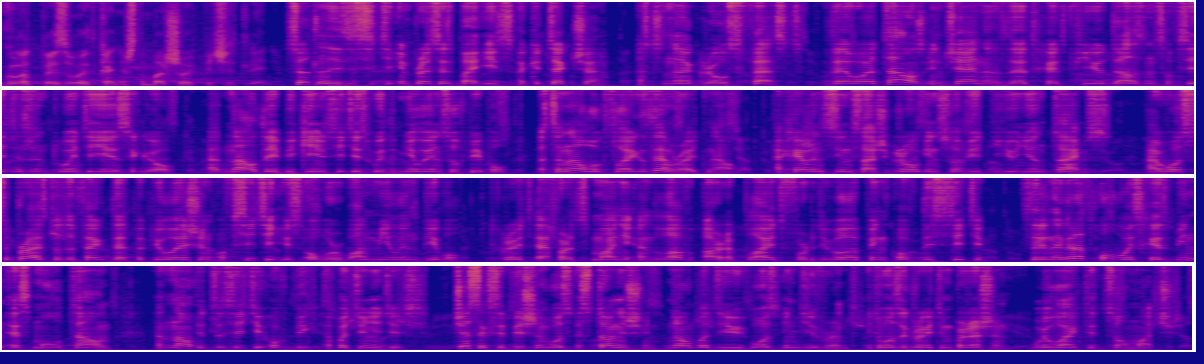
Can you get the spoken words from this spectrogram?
Город производит, конечно, большое впечатление. Certainly, the city impresses by its architecture. Astana grows fast. There were towns in China that had few dozens of citizens 20 years ago, and now they became cities with millions of people. Astana looks like them right now. I haven't seen such growth in Soviet Union times. I was surprised to the fact that population of city is over 1 million people. Great efforts, money and love are applied for developing of this city. Tselinograd always has been a small town, and now it's a city of big opportunities. Chess exhibition was astonishing. Nobody was indifferent. It was a great impression. We liked it so much.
